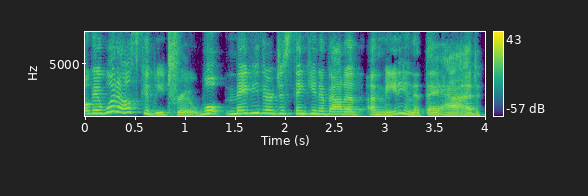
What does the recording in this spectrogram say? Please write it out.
Okay, what else could be true? Well, maybe they're just thinking about a, a meeting that they had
